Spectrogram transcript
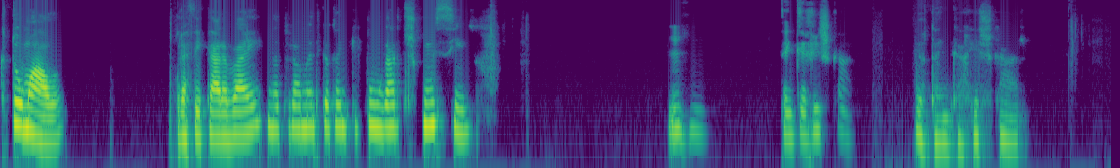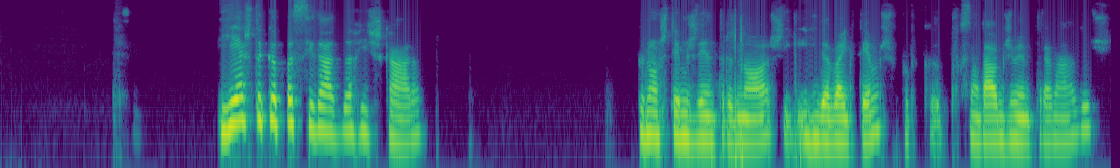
que estou mal para ficar bem naturalmente que eu tenho que ir para um lugar desconhecido. Uhum. tem que arriscar. Eu tenho que arriscar e esta capacidade de arriscar que nós temos dentro de nós, e ainda bem que temos, porque, porque senão estávamos mesmo tramados,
